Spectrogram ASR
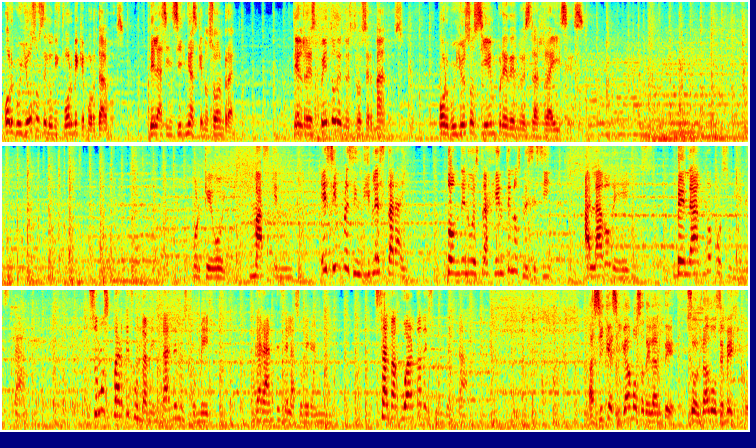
Orgullosos del uniforme que portamos, de las insignias que nos honran, del respeto de nuestros hermanos, orgullosos siempre de nuestras raíces. Porque hoy, más que nunca, es imprescindible estar ahí, donde nuestra gente nos necesita, al lado de ellos, velando por su bienestar. Somos parte fundamental de nuestro México, garantes de la soberanía, salvaguarda de su libertad. Así que sigamos adelante, soldados de México.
